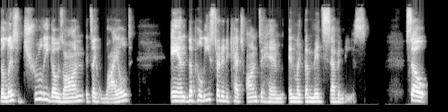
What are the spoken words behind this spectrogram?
The list truly goes on. It's like wild. And the police started to catch on to him in like the mid 70s. So,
